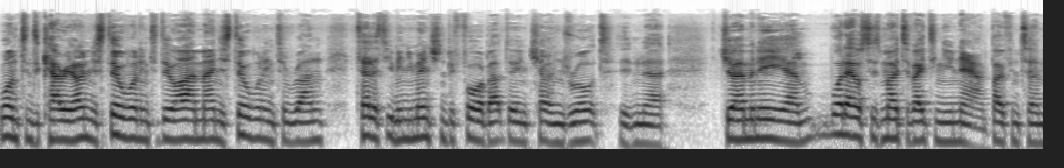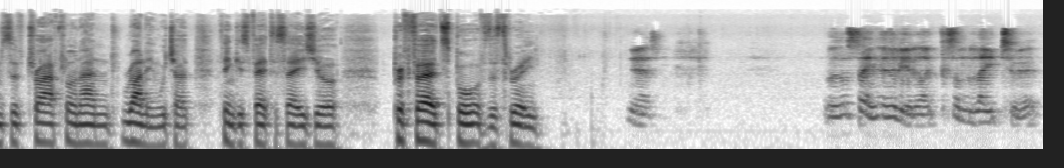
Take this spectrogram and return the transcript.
wanting to carry on. You're still wanting to do Ironman. You're still wanting to run. Tell us. You mean you mentioned before about doing Challenge Roth in uh, Germany. Um, what else is motivating you now, both in terms of triathlon and running, which I think is fair to say is your preferred sport of the three? yes. Well, I was saying earlier, like because I'm late to it,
